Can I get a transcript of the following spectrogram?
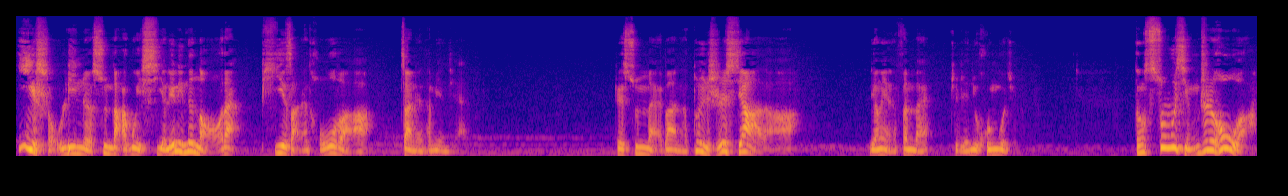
一手拎着孙大贵血淋淋的脑袋。披散的头发啊，站在他面前。这孙买办呢，顿时吓得啊，两眼翻白，这人就昏过去了。等苏醒之后啊，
